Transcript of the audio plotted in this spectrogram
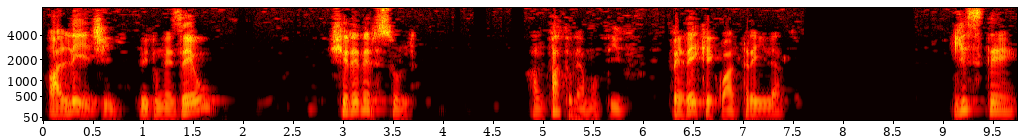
a legii lui Dumnezeu și reversul. Al patrulea motiv, pereche cu al treilea, este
